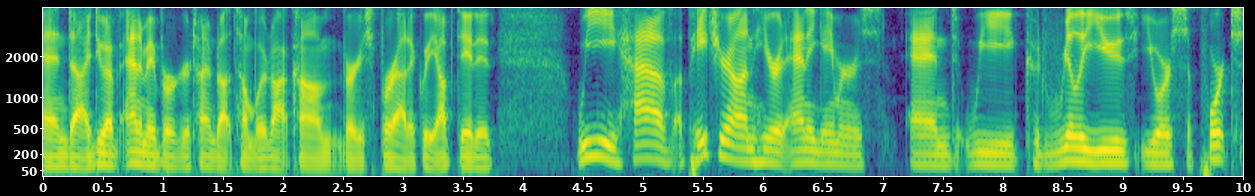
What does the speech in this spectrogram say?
And uh, I do have animeburgertime.tumblr.com very sporadically updated. We have a Patreon here at AniGamers, and we could really use your support.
